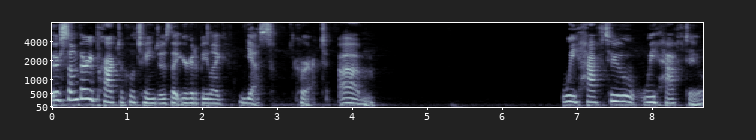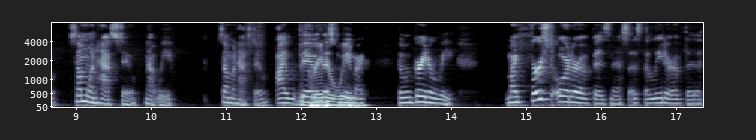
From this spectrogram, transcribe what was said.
There's some very practical changes that you're going to be like, yes, correct. Um, we have to. We have to. Someone has to. Not we. Someone has to. I. The greater this we. Be my, the greater we. My first order of business as the leader of the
